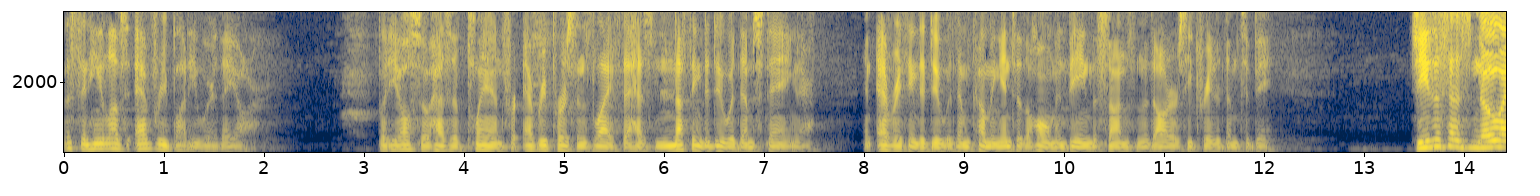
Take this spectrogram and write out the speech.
Listen, He loves everybody where they are. But He also has a plan for every person's life that has nothing to do with them staying there and everything to do with them coming into the home and being the sons and the daughters He created them to be. Jesus has no,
